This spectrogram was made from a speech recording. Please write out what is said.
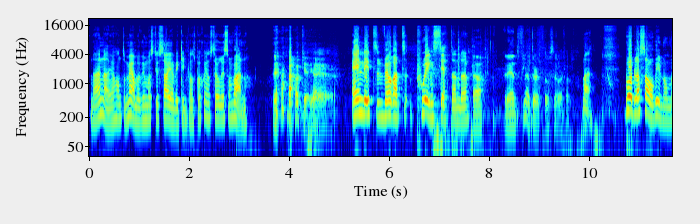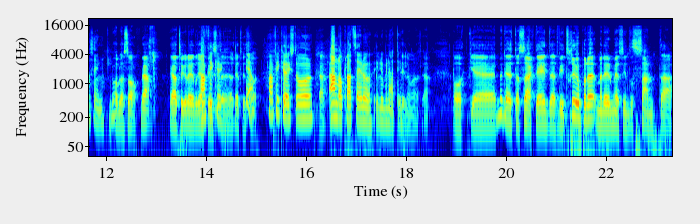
Nej nej, jag har inte med men vi måste ju säga vilken konspirationsteori som vann. Ja, okej, ja, ja, ja. Enligt vårat poängsättande, Ja, det är inte Flat Earth så i alla fall. nej. Bob Lazar vinner med sin. Bob Lazar, ja. Jag tycker det är ett Han fick rättvist, hög- rättvist Ja, svar. han fick högst och Ja. andra plats är då Illuminati. Illuminati, ja. Och eh, med detta sagt, det är inte att vi tror på det, men det är det mest intressanta,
